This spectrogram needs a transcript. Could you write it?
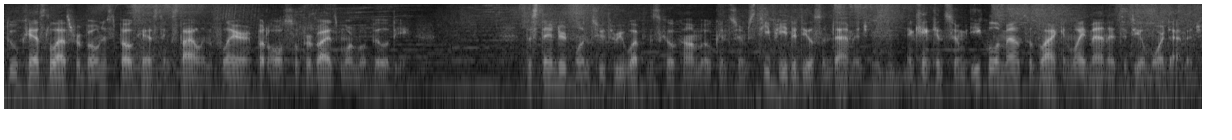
Dual Cast allows for bonus spellcasting style and flair, but also provides more mobility. The standard 1-2-3 weapon skill combo consumes TP to deal some damage, and can consume equal amounts of black and white mana to deal more damage.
